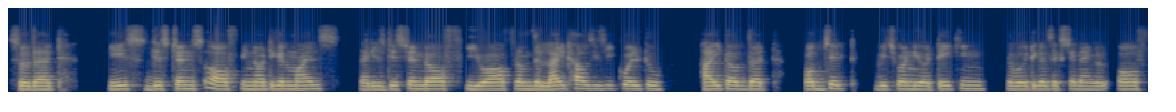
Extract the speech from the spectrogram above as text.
So that is distance of in nautical miles that is distance of you are from the lighthouse is equal to height of that object which one you are taking the vertical sextant angle of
